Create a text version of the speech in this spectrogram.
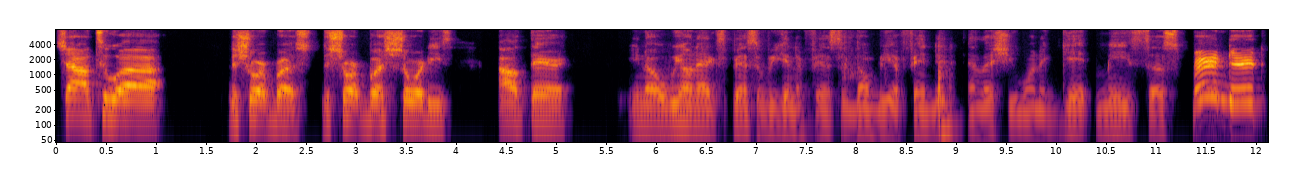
Shout out to uh the short bus, the short bus shorties out there. You know, we on that expensive, we getting offensive. Don't be offended unless you want to get me suspended.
